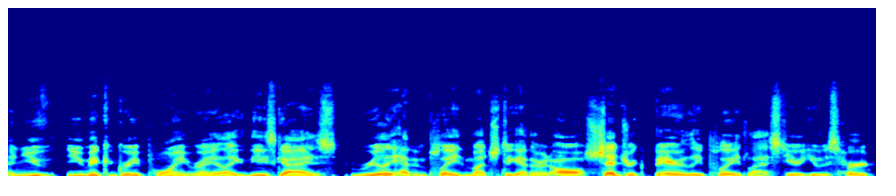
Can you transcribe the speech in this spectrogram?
And you you make a great point, right? Like these guys really haven't played much together at all. Shedrick barely played last year; he was hurt,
